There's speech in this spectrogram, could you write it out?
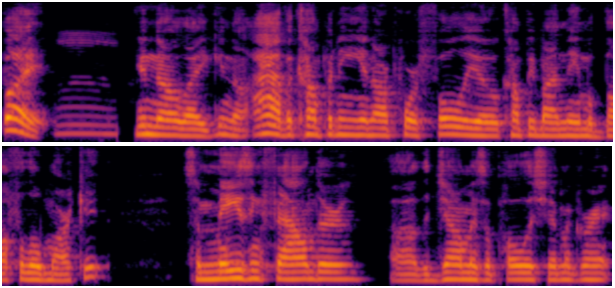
but mm. you know, like you know, I have a company in our portfolio, a company by the name of Buffalo Market. It's amazing founder. Uh, the gentleman's a Polish immigrant.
